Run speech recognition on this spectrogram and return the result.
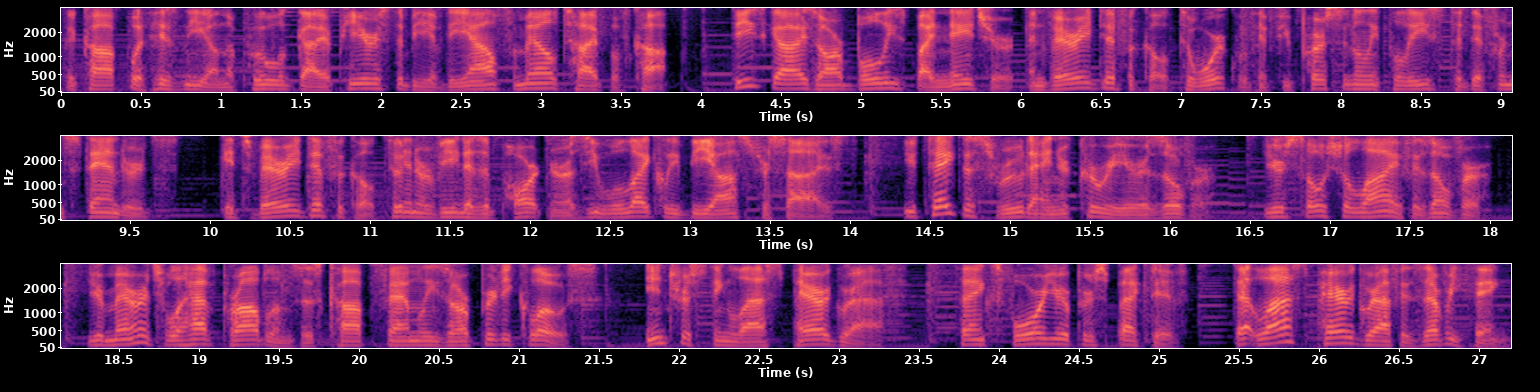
the cop with his knee on the pool guy appears to be of the alpha male type of cop. These guys are bullies by nature and very difficult to work with if you personally police to different standards. It's very difficult to intervene as a partner as you will likely be ostracized. You take this route and your career is over. Your social life is over. Your marriage will have problems as cop families are pretty close. Interesting last paragraph. Thanks for your perspective. That last paragraph is everything.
